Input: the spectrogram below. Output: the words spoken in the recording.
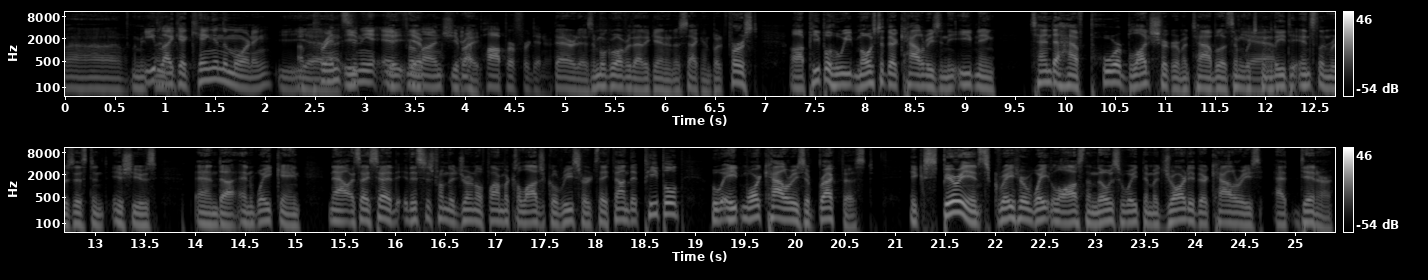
Uh, let me Eat like a king in the morning, Yeah, a prince in the eat- for yeah, lunch, and right. a pauper for dinner. There it is. And we'll go over that again in a second. But first, uh, people who eat most of their calories in the evening tend to have poor blood sugar metabolism, which Yeah. can lead to insulin resistant issues and, uh, and weight gain. Now, as I said, this is from the journal of Pharmacological Research. They found that people who ate more calories at breakfast experienced greater weight loss than those who ate the majority of their calories at dinner.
